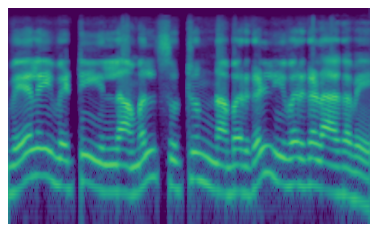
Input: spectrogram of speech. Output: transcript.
வேலை வெட்டி இல்லாமல் சுற்றும் நபர்கள் இவர்களாகவே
